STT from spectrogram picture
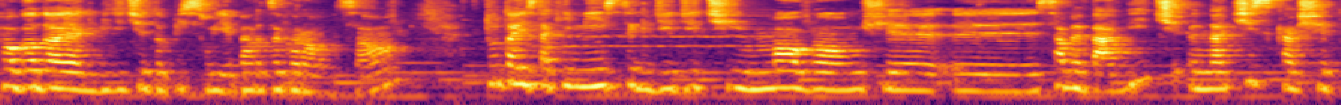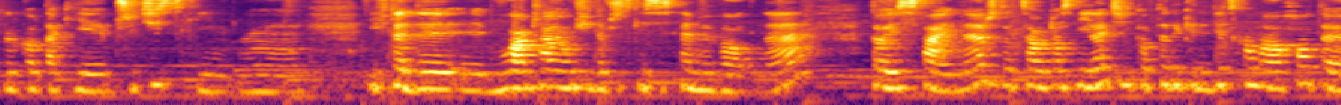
Pogoda, jak widzicie, dopisuje bardzo gorąco. Tutaj jest takie miejsce, gdzie dzieci mogą się y, same bawić. Naciska się tylko takie przyciski mm, i wtedy włączają się te wszystkie systemy wodne. To jest fajne, że to cały czas nie leci, tylko wtedy, kiedy dziecko ma ochotę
